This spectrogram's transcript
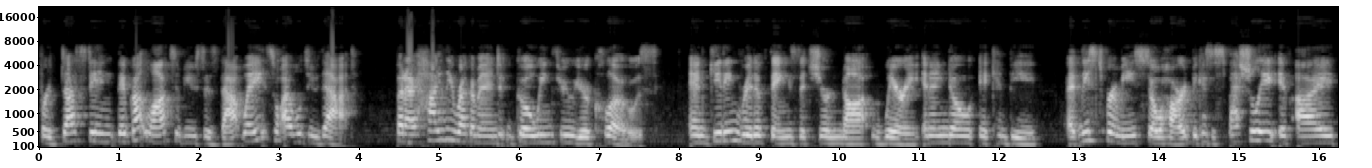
For dusting, they've got lots of uses that way, so I will do that. But I highly recommend going through your clothes and getting rid of things that you're not wearing. And I know it can be, at least for me, so hard because especially if I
